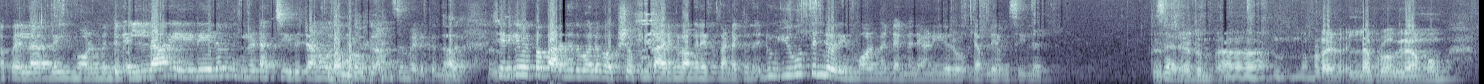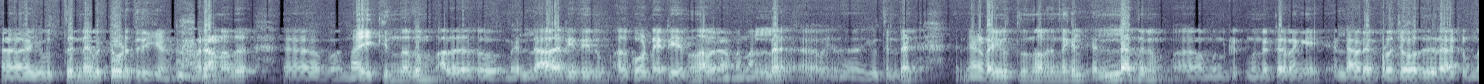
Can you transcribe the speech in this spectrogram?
അപ്പൊ എല്ലാവരുടെയും ഇൻവോൾവ്മെന്റും എല്ലാ ഏരിയയിലും നിങ്ങൾ ടച്ച് ചെയ്തിട്ടാണ് ഓരോ പ്രോഗ്രാംസും എടുക്കുന്നത്. ശരിക്കും ഇപ്പൊ പറഞ്ഞതുപോലെ വർക്ക്ഷോപ്പും കാര്യങ്ങളും അങ്ങനെയൊക്കെ കണ്ടക്ട് ചെയ്യുന്നത് യൂത്തിന്റെ ഒരു ഇൻവോൾവ്മെന്റ് എങ്ങനെയാണ് ഈ ഒരു ഡബ്ല്യു എം സിയിൽ തീർച്ചയായിട്ടും നമ്മുടെ എല്ലാ പ്രോഗ്രാമും യൂത്തിനെ വിട്ടുകൊടുത്തിരിക്കുകയാണ്. അവരാണത് നയിക്കുന്നതും അത് എല്ലാ രീതിയിലും അത് കോർഡിനേറ്റ് ചെയ്യുന്നതും അവരാണ്. നല്ല യൂത്തിന്റെ ഞങ്ങളുടെ യൂത്ത് എന്ന് പറഞ്ഞിട്ടുണ്ടെങ്കിൽ എല്ലാത്തിനും മുന്നിട്ടിറങ്ങി എല്ലാവരെയും പ്രചോദിതരാക്കുന്ന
